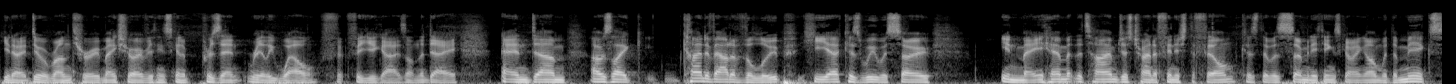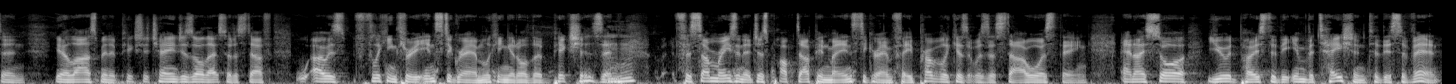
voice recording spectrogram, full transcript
you know, do a run through, make sure everything's going to present really well f- for you guys on the day." And um, I was like, kind of out of the loop here because we were so in mayhem at the time, just trying to finish the film because there was so many things going on with the mix and you know last minute picture changes, all that sort of stuff. I was flicking through Instagram, looking at all the pictures, and for some reason it just popped up in my Instagram feed, probably because it was a Star Wars thing, and I saw you had posted the invitation to this event.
